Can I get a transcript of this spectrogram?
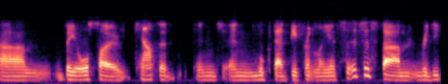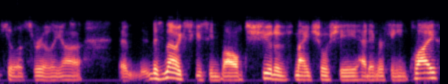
um, be also counted and, and looked at differently? It's, it's just um, ridiculous, really. Uh, there's no excuse involved. Should have made sure she had everything in place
